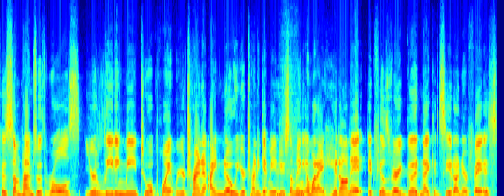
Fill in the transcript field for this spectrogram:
Because sometimes with roles, you're leading me to a point where you're trying to, I know you're trying to get me to do something. Mm-hmm. and when I hit on it, it feels very good and I can see it on your face.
